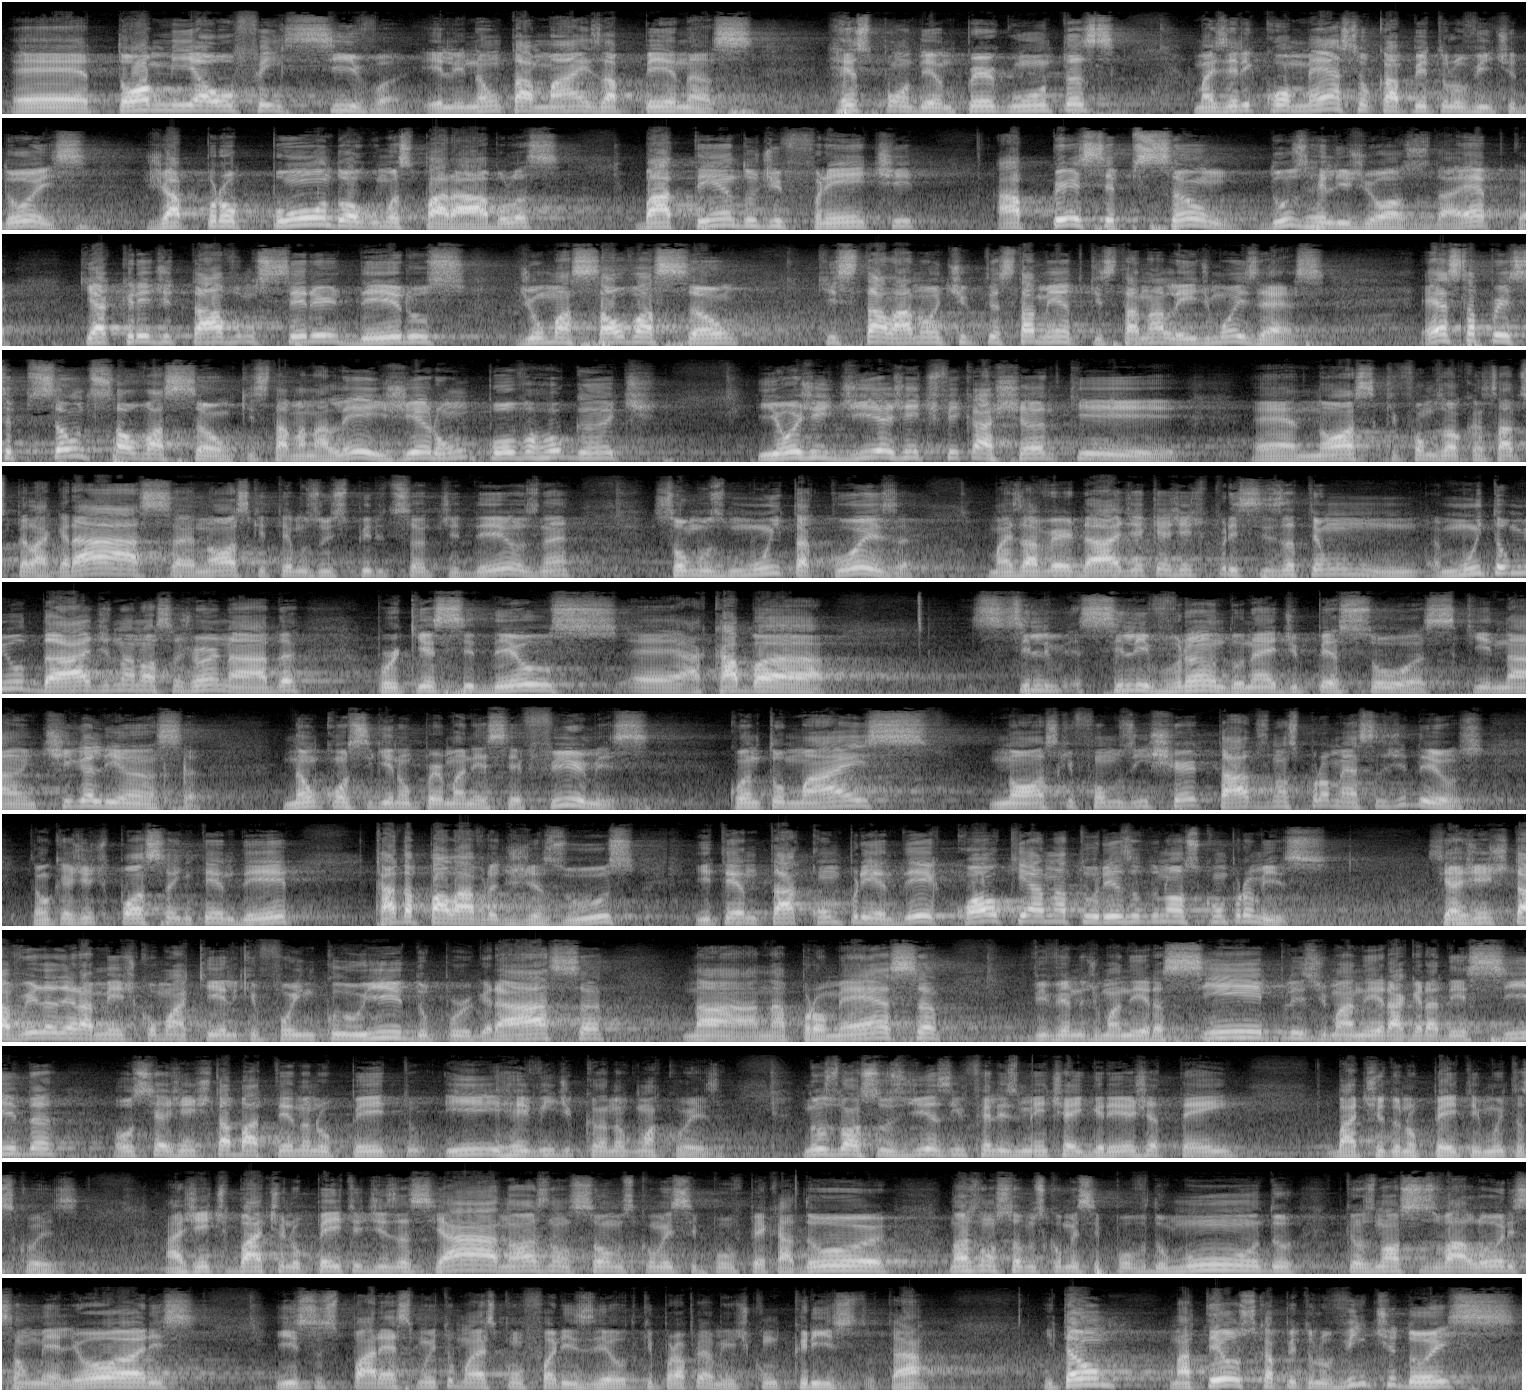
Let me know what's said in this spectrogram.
é, tome a ofensiva. Ele não está mais apenas respondendo perguntas, mas ele começa o capítulo 22 já propondo algumas parábolas, batendo de frente a percepção dos religiosos da época que acreditavam ser herdeiros de uma salvação que está lá no Antigo Testamento, que está na lei de Moisés. Essa percepção de salvação que estava na lei gerou um povo arrogante. E hoje em dia a gente fica achando que é, nós que fomos alcançados pela graça, nós que temos o Espírito Santo de Deus, né, somos muita coisa, mas a verdade é que a gente precisa ter um, muita humildade na nossa jornada, porque se Deus é, acaba se, se livrando né, de pessoas que na antiga aliança não conseguiram permanecer firmes, quanto mais nós que fomos enxertados nas promessas de Deus. Então que a gente possa entender cada palavra de Jesus e tentar compreender qual que é a natureza do nosso compromisso. Se a gente está verdadeiramente como aquele que foi incluído por graça na, na promessa, vivendo de maneira simples, de maneira agradecida, ou se a gente está batendo no peito e reivindicando alguma coisa. Nos nossos dias, infelizmente, a igreja tem batido no peito em muitas coisas. A gente bate no peito e diz assim: ah, nós não somos como esse povo pecador, nós não somos como esse povo do mundo, que os nossos valores são melhores. Isso se parece muito mais com o fariseu do que propriamente com Cristo, tá? Então, Mateus capítulo 22.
